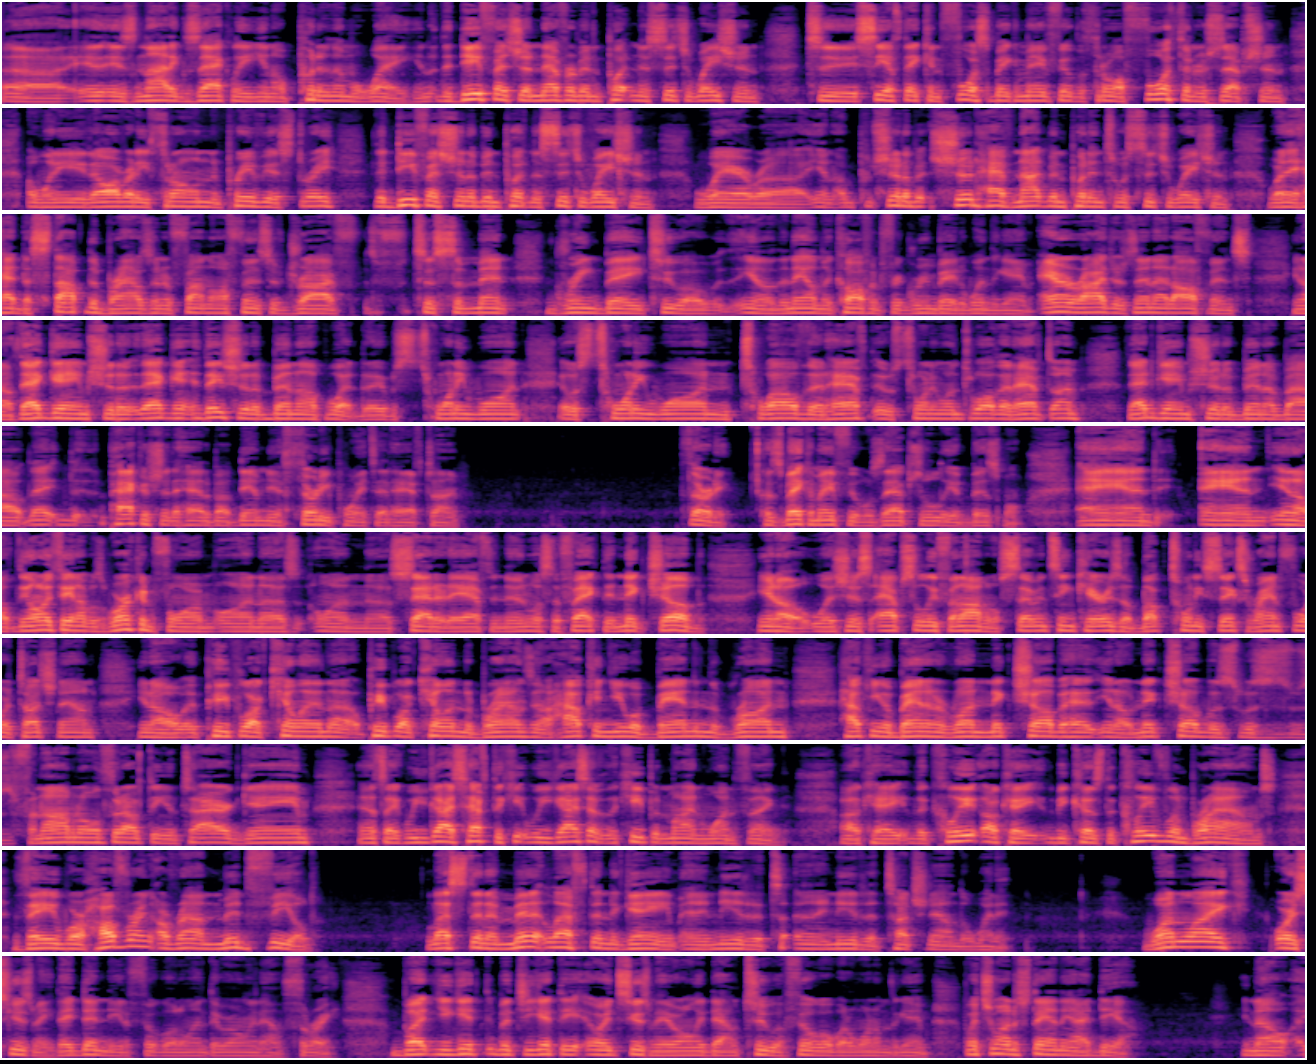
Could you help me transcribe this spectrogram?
uh, is not exactly you know putting them away. You know, the defense should never been put in a situation to see if they can force Baker Mayfield to throw a fourth interception when he had already thrown the previous three. The defense should have been put in a situation where uh, you know should have been, should have not been put into a situation where they had to stop the Browns in their final offensive drive to cement Green Bay to uh, you know the nail in the coffin for Green Bay to win the game. Aaron Rodgers in that offense, you know if that game should have that game they should have been up what it was 21 it was 21 12 at half it was 21 12 at halftime that game should have been about that the Packers should have had about damn near 30 points at halftime. 30 because Baker Mayfield was absolutely abysmal. And and you know the only thing I was working for him on uh, on uh, Saturday afternoon was the fact that Nick Chubb, you know, was just absolutely phenomenal. 17 carries, a buck 26, ran for a touchdown. You know, people are killing uh, people are killing the Browns. You know, how can you abandon the run? How can you abandon the run? Nick Chubb had, you know, Nick Chubb was was, was phenomenal throughout the entire game, and it's like, well, you guys have to keep, well, you guys have to keep in mind one thing. Okay, the Cle- okay because the Cleveland Browns they were hovering around midfield less than a minute left in the game, and they needed a t- and they needed a touchdown to win it. One like, or excuse me, they didn't need a field goal to win. They were only down three, but you get, but you get the, or excuse me, they were only down two. A field goal would have won them the game. But you understand the idea. You know,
